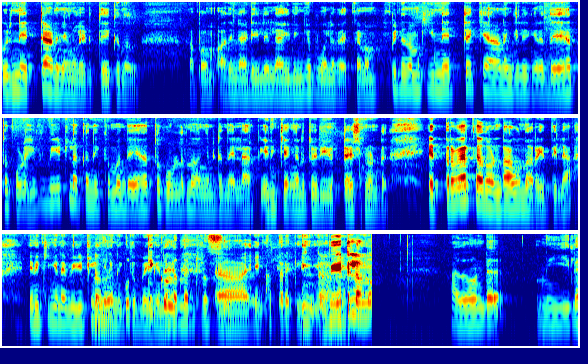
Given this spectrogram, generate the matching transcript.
ഒരു നെറ്റാണ് ഞങ്ങൾ എടുത്തേക്കുന്നത്. അപ്പം അതിന്റെ അടിയിൽ ലൈനിങ് പോലെ വെക്കണം. പിന്നെ നമുക്ക് ഈ നെറ്റൊക്കെ ആണെങ്കിൽ ഇങ്ങനെ ദേഹത്ത് കൊള്ളു ഈ വീട്ടിലൊക്കെ നിൽക്കുമ്പോൾ ദേഹത്ത് കൊള്ളുന്നത് അങ്ങനെ ഇടുന്ന എല്ലാവർക്കും എനിക്ക് അങ്ങനത്തെ ഒരു ഇറിറ്റേഷൻ ഉണ്ട്. എത്ര പേർക്ക് അത് ഉണ്ടാവും അറിയത്തില്ല. എനിക്കിങ്ങനെ വീട്ടിലൊന്നും നിൽക്കുമ്പോൾ ഇങ്ങനെ വീട്ടിലൊന്നും അതുകൊണ്ട് നീല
